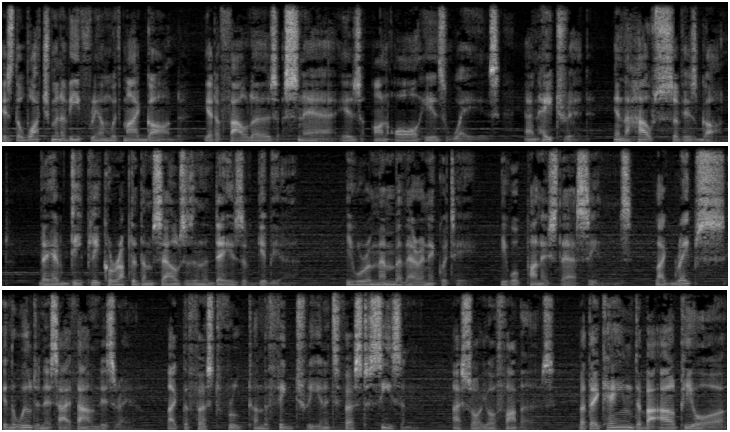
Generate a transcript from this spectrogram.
is the watchman of Ephraim with my God, Yet a fowler's snare is on all his ways, and hatred in the house of his God. They have deeply corrupted themselves as in the days of Gibeah. He will remember their iniquity. He will punish their sins. Like grapes in the wilderness I found Israel. Like the first fruit on the fig tree in its first season, I saw your fathers. But they came to Baal Peor,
